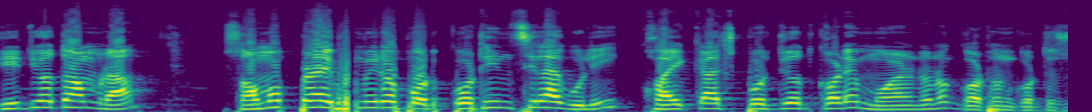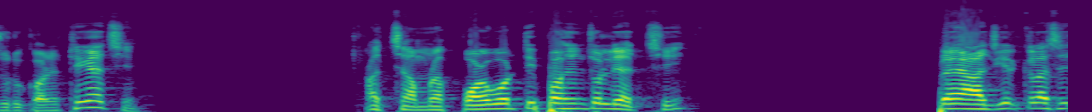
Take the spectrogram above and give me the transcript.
দ্বিতীয়ত আমরা সমপ্রায় ভূমির ওপর কঠিন শিলাগুলি ক্ষয়কাজ প্রতিরোধ করে মহানানক গঠন করতে শুরু করে, ঠিক আছে? আচ্ছা আমরা পরবর্তী প্রশ্নে চলে যাচ্ছি। প্রায় আজকের ক্লাসে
